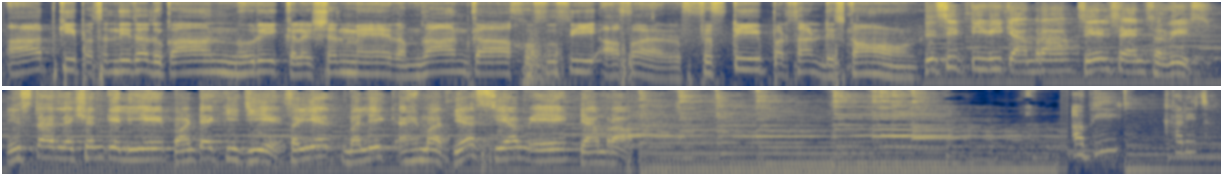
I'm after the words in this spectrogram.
आपकी पसंदीदा दुकान नूरी कलेक्शन में रमज़ान का खसूसी offer 50 percent discount. C CCTV camera sales and service. Installation के लिए कांटेक्ट कीजिए Syed Malik Ahmad. Yes C M A camera. अभी खरीद।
